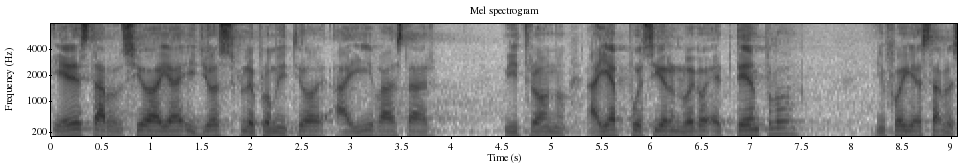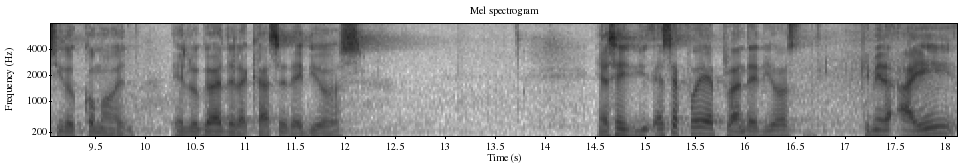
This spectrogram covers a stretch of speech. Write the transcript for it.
Él estableció allá y Dios le prometió, ahí va a estar mi trono. Allá pusieron luego el templo y fue establecido como el, lugar de la casa de Dios. Ese fue el plan de Dios que mira, ahí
